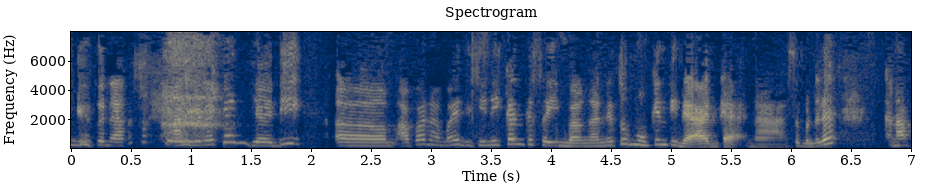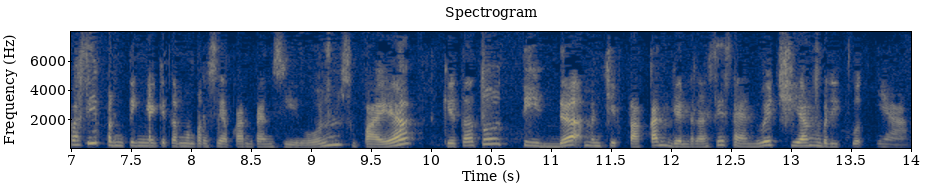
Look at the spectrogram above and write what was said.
gitu nah akhirnya kan jadi em, apa namanya di sini kan keseimbangannya tuh mungkin tidak ada nah sebenarnya kenapa sih pentingnya kita mempersiapkan pensiun supaya kita tuh tidak menciptakan generasi sandwich yang berikutnya.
